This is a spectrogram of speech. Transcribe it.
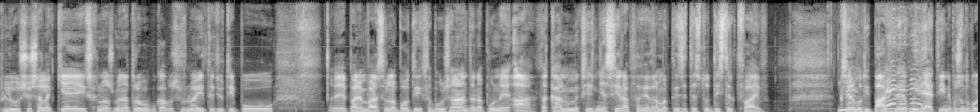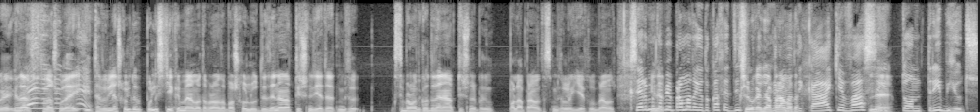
πλούσιος αλλά και ισχνός με έναν τρόπο που κάπως ευνοεί τέτοιου τύπου ε, παρεμβάσεις. Θέλω να πω ότι θα μπορούσαν άνετα να πούνε Α, θα κάνουμε ξέρεις, μια σειρά που θα διαδραματίζεται στο District 5. Ξέρουμε ότι υπάρχει, ναι, δεν ναι, έχουμε ναι. ιδέα τι είναι. Πώς να το πω. Κατάλαβες, ναι, αυτό να σου πω. ναι, Δηλαδή, ναι. Τα βιβλία ασχολούνται πολύ συγκεκριμένα με τα πράγματα που ασχολούνται. Δεν αναπτύσσουν ιδιαίτερα τη μυθο... Στην πραγματικότητα δεν αναπτύσσουν ρε παιδί, πολλά πράγματα στη μυθολογία αυτού του πράγματος. Ξέρουμε Είναι- κάποια πράγματα για το κάθε district Ξέρουμε κάποια πράγματα- επιγραμματικά και βάσει Ναι. των tributes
